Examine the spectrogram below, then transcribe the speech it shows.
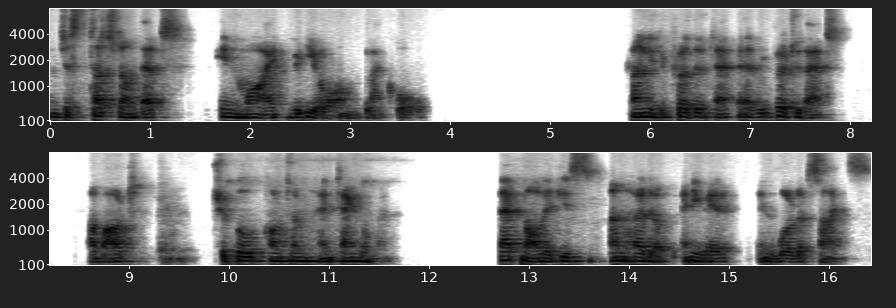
I just touched on that in my video on black hole. Kindly refer to that, uh, refer to that about triple quantum entanglement. That knowledge is unheard of anywhere in the world of science.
